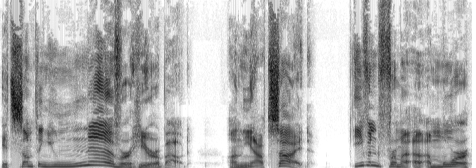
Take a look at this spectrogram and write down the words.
It's something you never hear about on the outside. Even from a, a more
